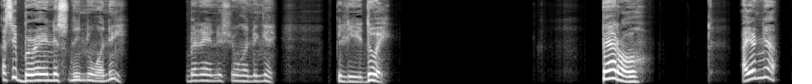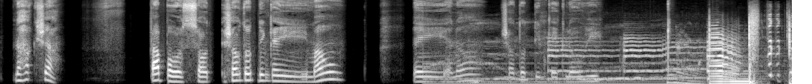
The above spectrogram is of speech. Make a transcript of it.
Kasi Verhenes din yung ano eh. Verhenes yung ano niya eh. Pilido eh. Pero, ayun nga, nahack siya. Tapos, shout, shoutout din kay Mau. Kay, ano, shoutout din kay Chloe. We'll do.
